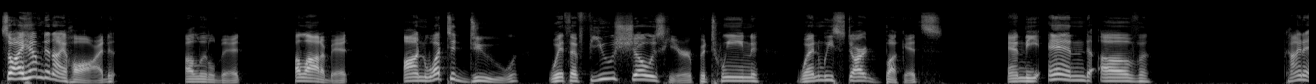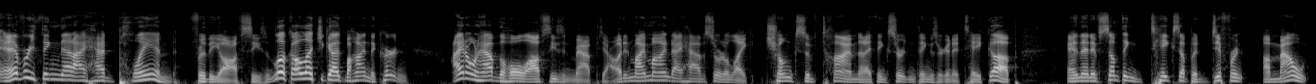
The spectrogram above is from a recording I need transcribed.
So I hemmed and I hawed a little bit, a lot of it, on what to do with a few shows here between when we start buckets and the end of kind of everything that I had planned for the offseason. Look, I'll let you guys behind the curtain. I don't have the whole offseason mapped out. In my mind, I have sort of like chunks of time that I think certain things are going to take up. And then if something takes up a different amount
